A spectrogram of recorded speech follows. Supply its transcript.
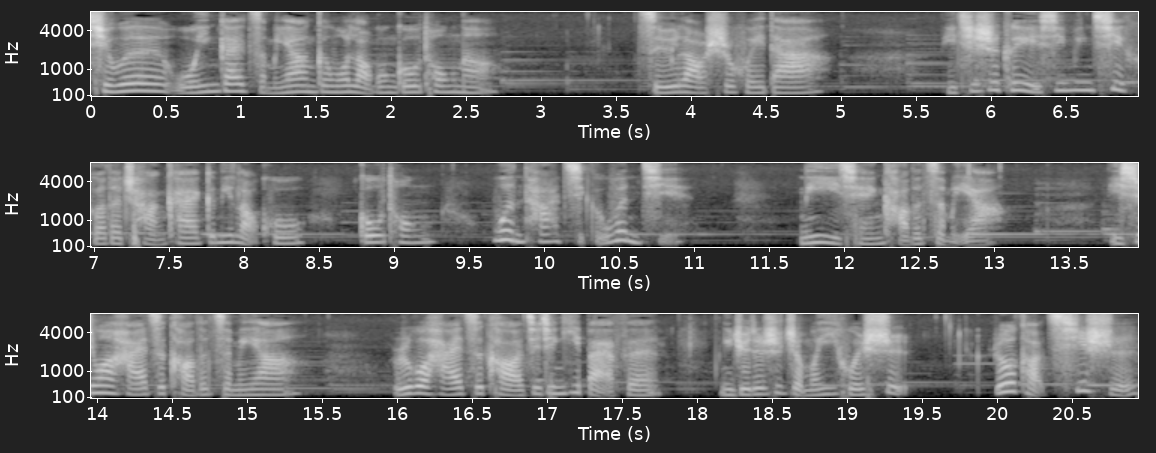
请问，我应该怎么样跟我老公沟通呢？子瑜老师回答：“你其实可以心平气和的敞开跟你老公沟通，问他几个问题：你以前考的怎么样？你希望孩子考的怎么样？如果孩子考接近一百分，你觉得是怎么一回事？如果考七十，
